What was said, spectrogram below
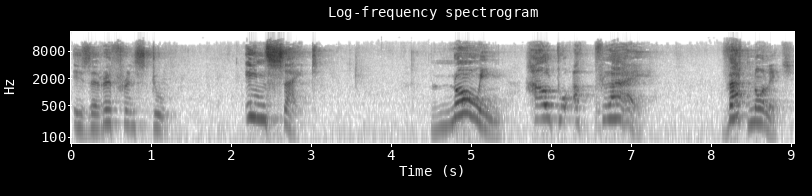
is a reference to insight, knowing how to apply that knowledge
